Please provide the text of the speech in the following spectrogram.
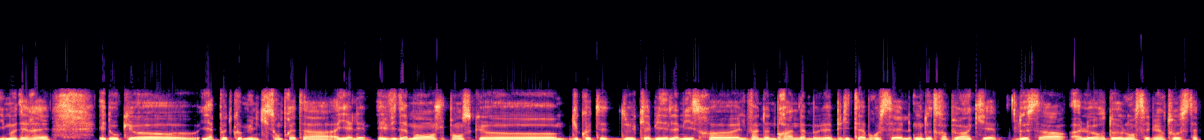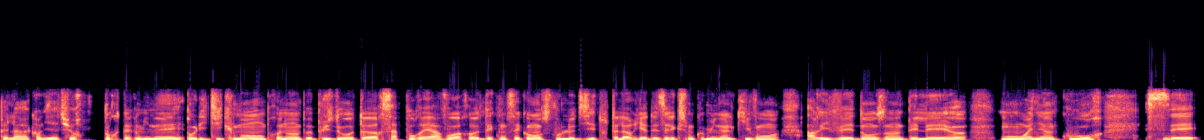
immodéré. Et donc, euh, il y a peu de communes qui sont prêtes à, y aller. Évidemment, je pense que euh, du côté du cabinet de la ministre euh, Elvan Donbrand, la mobilité à Bruxelles, on doit être un peu inquiet de ça à l'heure de lancer bientôt cet appel à la candidature. Pour terminer, politiquement, en prenant un peu plus de hauteur, ça pourrait avoir des conséquences. Vous le disiez tout à l'heure, il y a des élections communales qui vont arriver dans un délai moyen court. C'est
